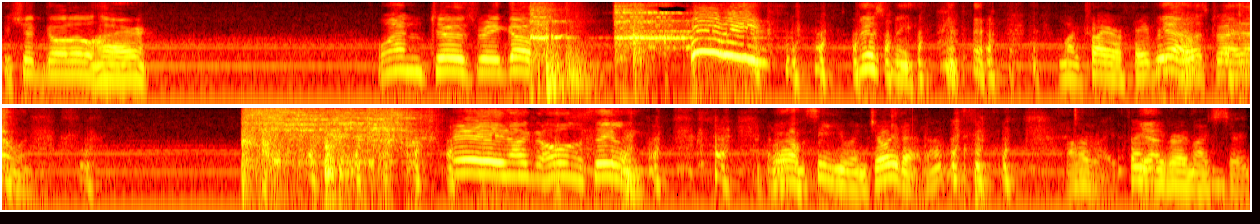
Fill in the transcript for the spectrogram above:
You should go a little higher. One, two, three, go. Missed me. Want to try our favorite? yeah, let's try that one. hey, knocked a hole in the ceiling. well, I can see you enjoy that, huh? All right. Thank Yeah. you very much, sir.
